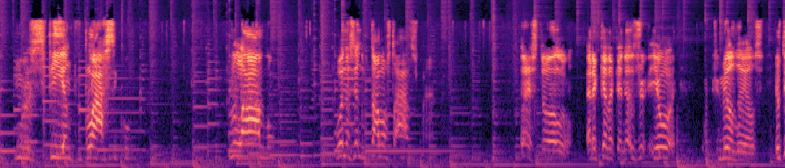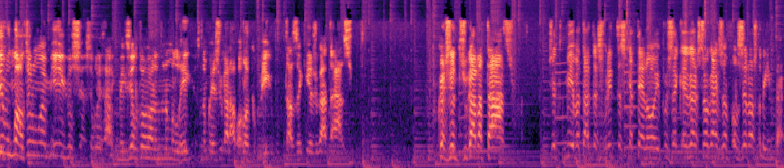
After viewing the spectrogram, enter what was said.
um recipiente de plástico de lado, onde a gente botava os tazos. És tolo. Era cada canhão. Eu, meu Deus, eu tive uma altura um amigo sensibilizado comigo. Ele agora não me liga, não vai jogar a bola comigo porque estás aqui a jogar tazos. Porque a gente jogava tazos, a gente comia batatas fritas que até dói. Por isso é que agora só gajos a falecer aos 30.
